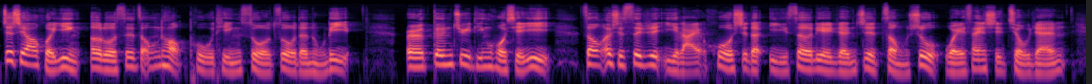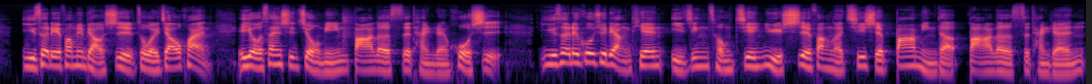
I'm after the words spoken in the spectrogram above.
这是要回应俄罗斯总统普廷所做的努力。而根据停火协议，从二十四日以来获释的以色列人质总数为三十九人。以色列方面表示，作为交换，也有三十九名巴勒斯坦人获释。以色列过去两天已经从监狱释放了七十八名的巴勒斯坦人。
